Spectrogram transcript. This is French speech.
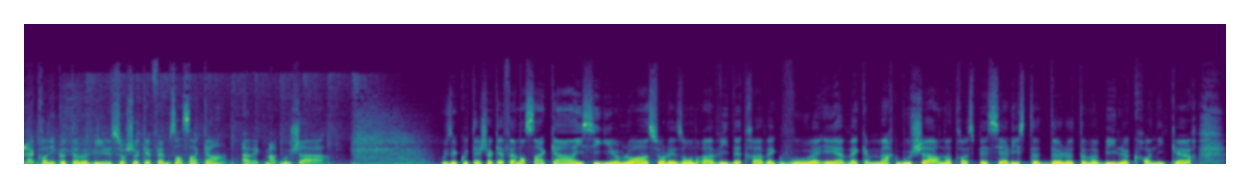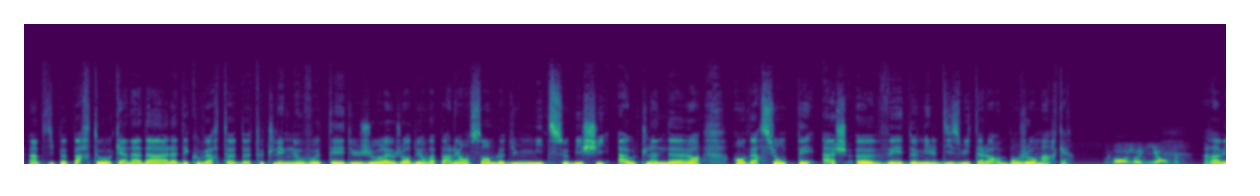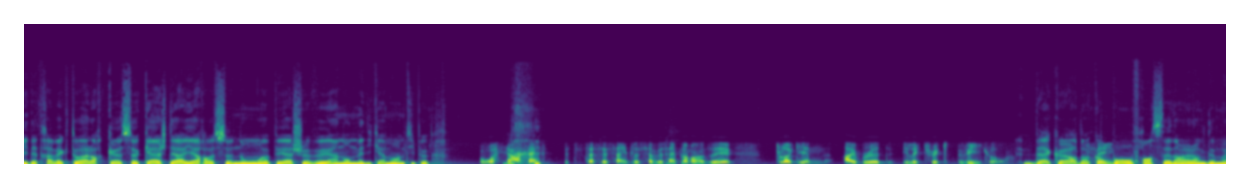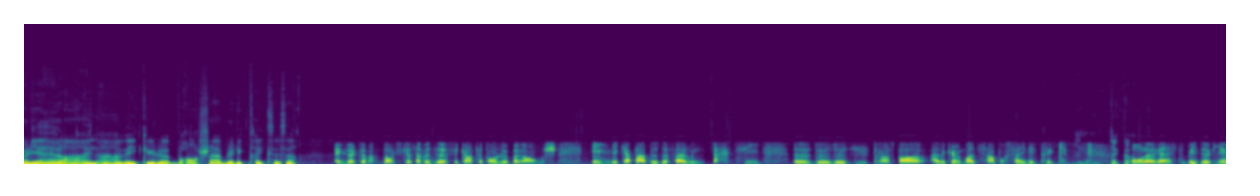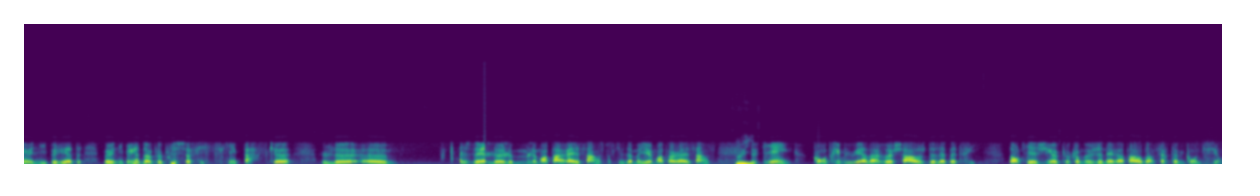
La chronique automobile sur Choc FM 105.1 avec Marc Bouchard. Vous écoutez Choc FM 105.1, ici Guillaume Laurin sur les ondes, ravi d'être avec vous et avec Marc Bouchard, notre spécialiste de l'automobile, chroniqueur un petit peu partout au Canada à la découverte de toutes les nouveautés du jour et aujourd'hui on va parler ensemble du Mitsubishi Outlander en version PHEV 2018. Alors bonjour Marc. Bonjour Guillaume. Ravi d'être avec toi. Alors, que se cache derrière euh, ce nom euh, PHEV, un nom de médicament un petit peu? Oui, en fait, c'est assez simple. Ça veut simplement dire Plug-in Hybrid Electric Vehicle. D'accord. Donc, en bon français, dans la langue de Molière, un, véhicule branchable électrique, c'est ça? Exactement. Donc, ce que ça veut dire, c'est qu'en fait, on le branche et il est capable de faire une partie euh, de, du transport avec un mode 100% électrique. D'accord. Pour le reste, ben, il devient un hybride, mais un hybride un peu plus sophistiqué parce que le, euh, le, le, moteur à essence, parce qu'évidemment, il y a un moteur à essence, vient contribuer à la recharge de la batterie. Donc, il agit un peu comme un générateur dans certaines conditions.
